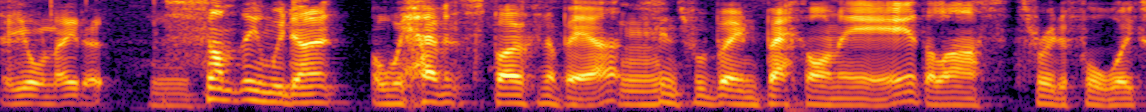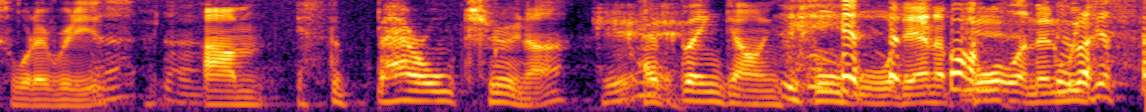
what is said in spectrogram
Yeah, you'll need it. Something we don't, or we haven't spoken about Mm. since we've been back on air the last three to four weeks or whatever it is, um, is the barrel tuna Yeah. have been going full bore down at. Portland, and Yeah, we just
